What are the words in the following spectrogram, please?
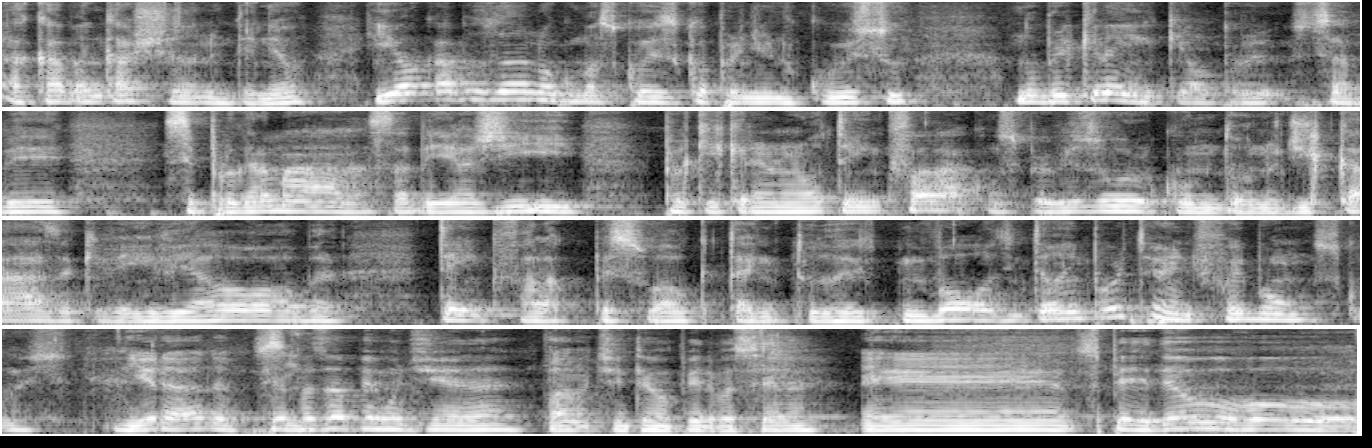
acaba encaixando, entendeu? E eu acabo usando algumas coisas que eu aprendi no curso no Bricklaying, que é saber se programar, saber agir, porque querendo ou não, eu tenho que falar com o supervisor, com o dono de casa que vem ver a obra, tem que falar com o pessoal que está em tudo em volta. Então é importante, foi bom esse curso. Irado. Você ia fazer uma perguntinha, né? Eu te interrompendo você, né? É... Se perdeu, eu vou.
